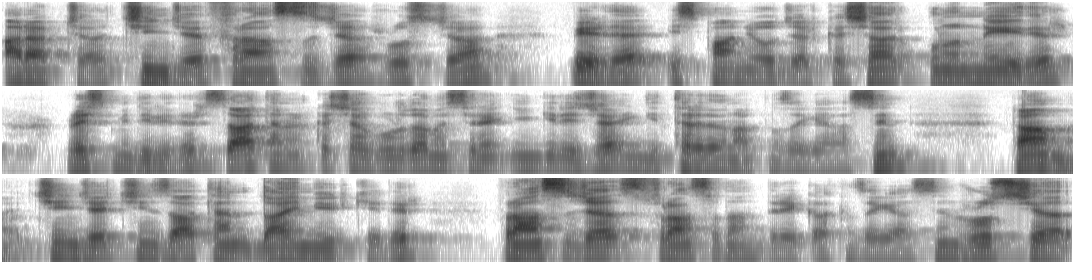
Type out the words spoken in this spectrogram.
Arapça, Çince, Fransızca, Rusça bir de İspanyolca arkadaşlar. Bunun neyidir? Resmi dilidir. Zaten arkadaşlar burada mesela İngilizce İngiltere'den aklınıza gelsin. Tamam mı? Çince, Çin zaten daimi ülkedir. Fransızca Fransa'dan direkt aklınıza gelsin. Rusça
